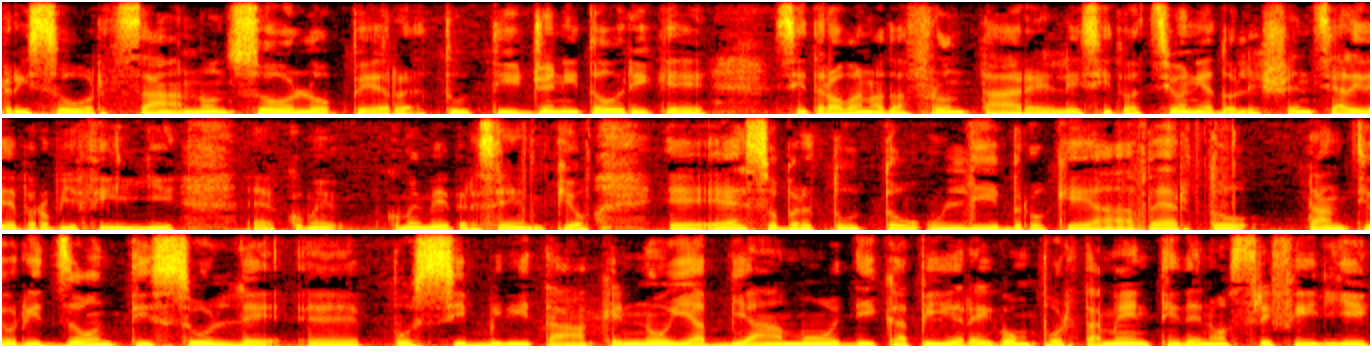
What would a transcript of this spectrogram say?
risorsa, non solo per tutti i genitori che si trovano ad affrontare le situazioni adolescenziali dei propri figli, eh, come, come, me per esempio, e è soprattutto un libro che ha aperto tanti orizzonti sulle eh, possibilità che noi abbiamo di capire i comportamenti dei nostri figli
